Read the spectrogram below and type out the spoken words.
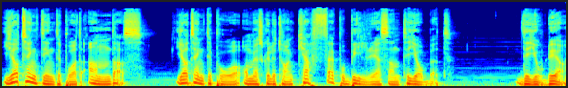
Jag tänkte inte på att andas. Jag tänkte på om jag skulle ta en kaffe på bilresan till jobbet. Det gjorde jag.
